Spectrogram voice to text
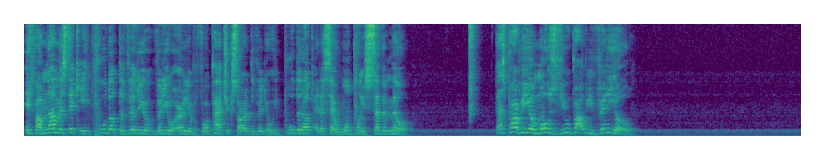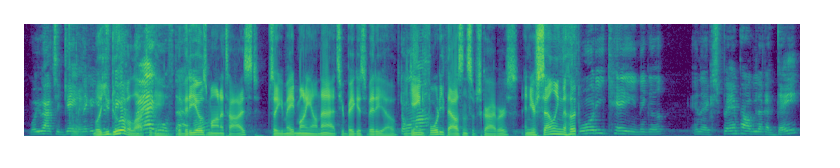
Nigga? If I'm not mistaken, he pulled up the video video earlier before Patrick started the video. He pulled it up and it said 1.7 mil. That's probably your most viewed probably video. Well, you have to gain, nigga. Well, you do have a lot to gain. off The video's bro. monetized, so you made money on that. It's your biggest video. You Don't gained I? 40,000 subscribers, and you're selling the hood 40k, nigga, in a span probably like a day.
